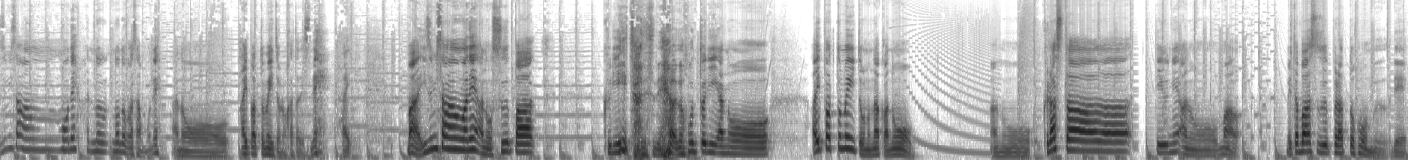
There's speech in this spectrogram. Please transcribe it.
泉さんもね野々賀さんもねあのー、iPadMate の方ですねはいまあ泉さんはねあのスーパークリエイターですね あの本当にあのー、iPadMate の中のあのー、クラスターっていうねあのー、まあメタバースプラットフォームで、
